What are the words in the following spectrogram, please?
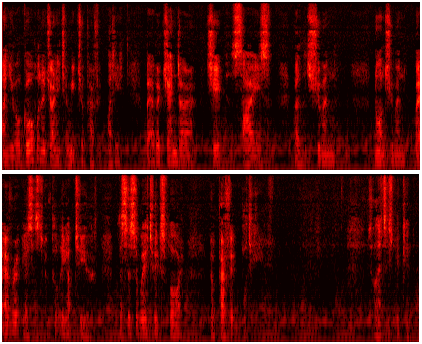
And you will go on a journey to meet your perfect body, whatever gender, shape, size, whether it's human, non human, whatever it is, it's completely up to you. This is the way to explore your perfect body. So let us begin.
